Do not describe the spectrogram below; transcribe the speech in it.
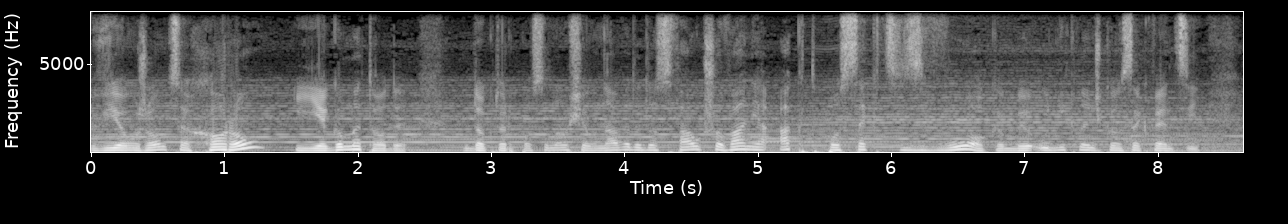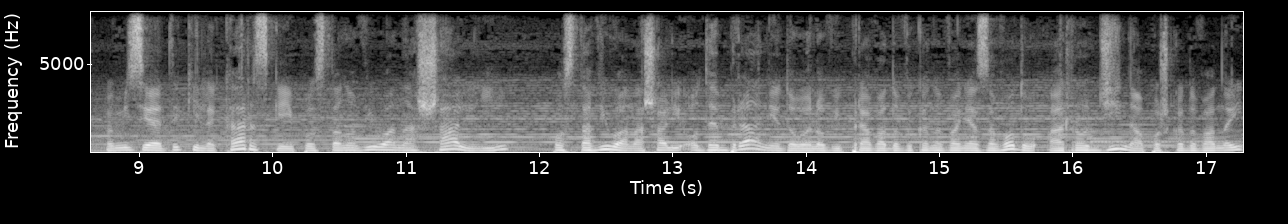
wiążące chorą i jego metody. Doktor posunął się nawet do sfałszowania akt po sekcji zwłok, by uniknąć konsekwencji. Komisja etyki lekarskiej postanowiła na szali postawiła na szali odebranie Dowelowi prawa do wykonywania zawodu, a rodzina poszkodowanej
